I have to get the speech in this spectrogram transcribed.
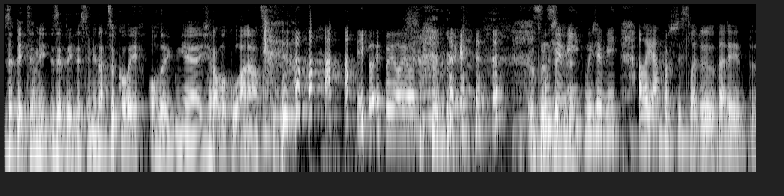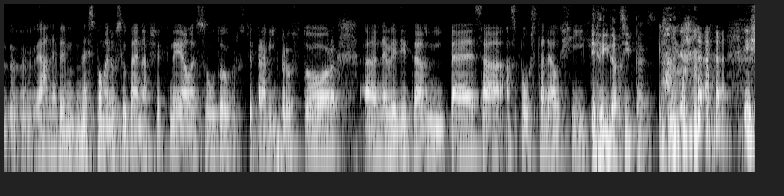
zeptejte, mi, zeptejte se mě na cokoliv ohledně žraloku a nácku. jo, jo, jo. jo. tak, může být, může být, ale já prostě sleduju tady, já nevím, nespomenu si úplně na všechny, ale jsou to prostě pravý prostor, eh, neviditelný pes a, a spousta dalších. I hlídací pes. I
